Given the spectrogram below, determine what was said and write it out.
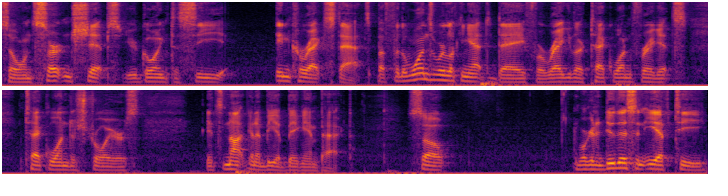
so on certain ships, you're going to see incorrect stats. But for the ones we're looking at today, for regular Tech 1 frigates, Tech 1 destroyers, it's not going to be a big impact. So we're going to do this in EFT,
